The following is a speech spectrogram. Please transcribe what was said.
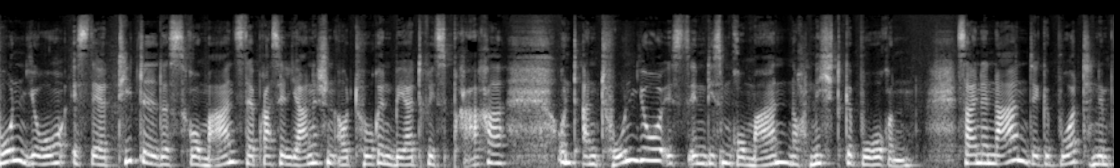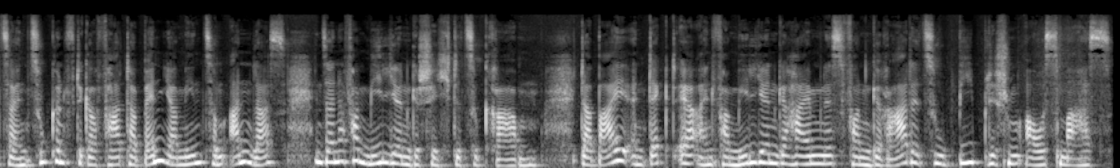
Antonio ist der Titel des Romans der brasilianischen Autorin Beatriz Bracha und Antonio ist in diesem Roman noch nicht geboren. Seine nahende Geburt nimmt sein zukünftiger Vater Benjamin zum Anlass, in seiner Familiengeschichte zu graben. Dabei entdeckt er ein Familiengeheimnis von geradezu biblischem Ausmaß.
